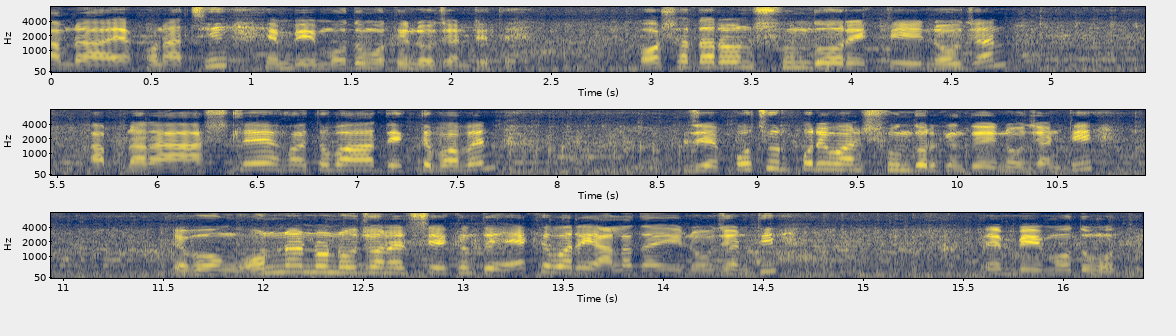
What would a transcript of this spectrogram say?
আমরা এখন আছি এমবি মধুমতি নৌযানটিতে। অসাধারণ সুন্দর একটি নৌযান। আপনারা আসলে হয়তোবা দেখতে পাবেন যে প্রচুর পরিমাণ সুন্দর কিন্তু এই নৌযানটি এবং অন্যান্য নৌযানের চেয়ে কিন্তু একেবারে আলাদা এই নৌযানটি এমবি মধুমতি।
